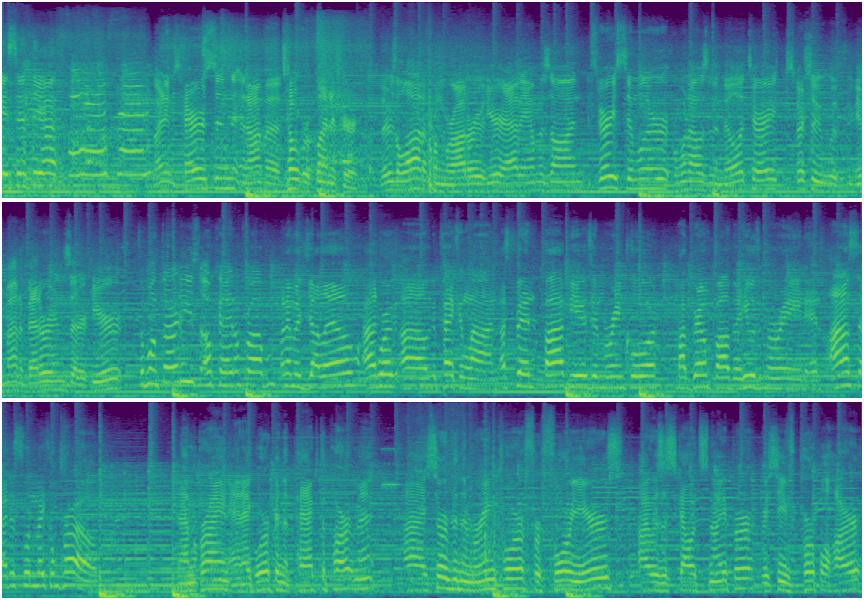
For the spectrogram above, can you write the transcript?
Hey, Cynthia. Hey, Harrison. My name's Harrison, and I'm a tote replenisher. There's a lot of camaraderie here at Amazon. It's very similar from when I was in the military, especially with the amount of veterans that are here. Someone 30s? Okay, no problem. My name is Jalel. I work uh, the packing line. I spent five years in the Marine Corps. My grandfather, he was a Marine, and honestly, I just want to make him proud. I'm Brian, and I work in the pack department. I served in the Marine Corps for four years. I was a scout sniper, received Purple Heart.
